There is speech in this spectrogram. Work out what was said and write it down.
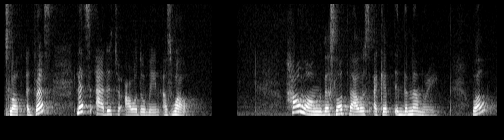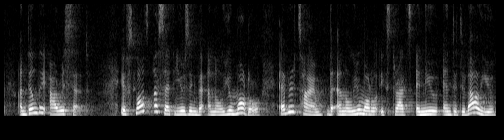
slot address, let's add it to our domain as well. How long the slot values are kept in the memory? Well, until they are reset. If slots are set using the NLU model, every time the NLU model extracts a new entity value,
